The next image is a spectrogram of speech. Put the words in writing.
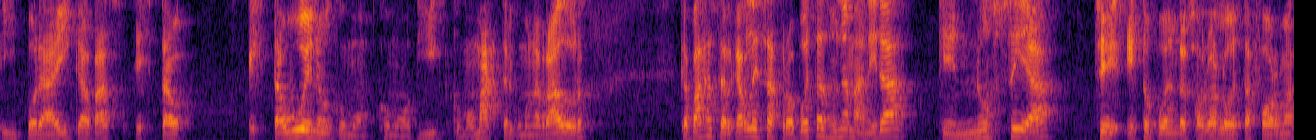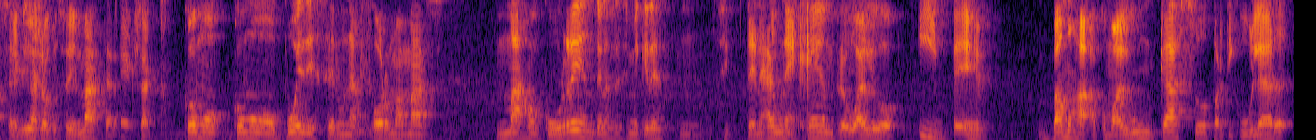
y por ahí capaz está, está bueno como, como, como máster, como narrador, capaz acercarle esas propuestas de una manera que no sea, che, esto pueden resolverlo de esta forma, se yo que soy el máster. Exacto. ¿Cómo, ¿Cómo puede ser una forma más, más ocurrente? No sé si me querés, si tenés algún ejemplo o algo. Y eh, vamos a, como algún caso particular.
